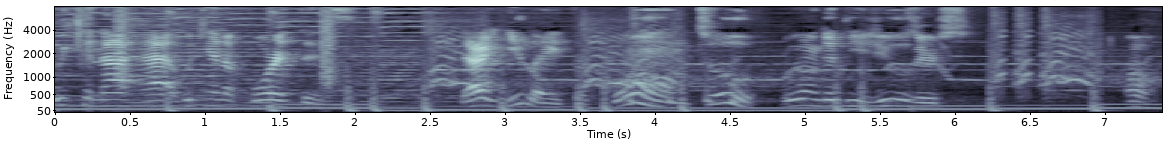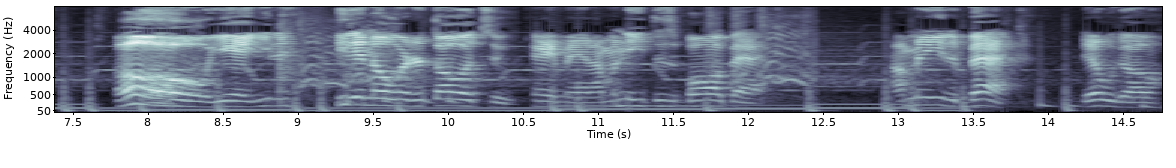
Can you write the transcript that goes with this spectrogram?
we cannot have. We can't afford this. That he laid the boom too. We're gonna get these users. Oh, oh yeah. You didn't. He didn't know where to throw it to. Hey man, I'm gonna need this ball back. I'm gonna need it back. There we go.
